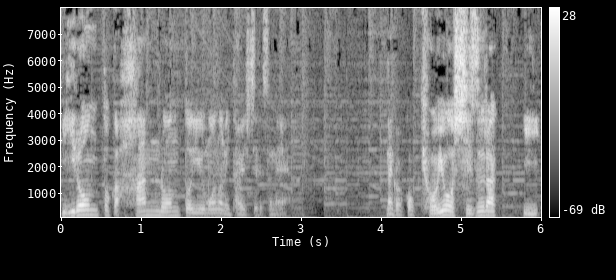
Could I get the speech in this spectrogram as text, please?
異論とか反論というものに対してですね、なんかこう許容しづらい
